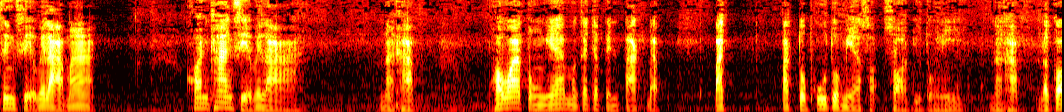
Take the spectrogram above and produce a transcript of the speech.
ซึ่งเสียเวลามาก ค่อนข้างเสียเวลานะครับ เพราะว่าตรงเนี้ยมันก็จะเป็นปลั๊กแบบ ปลั๊กตัวผู้ตัวเมียสสอดอยู่ตรงนี้นะครับ แล้วก็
